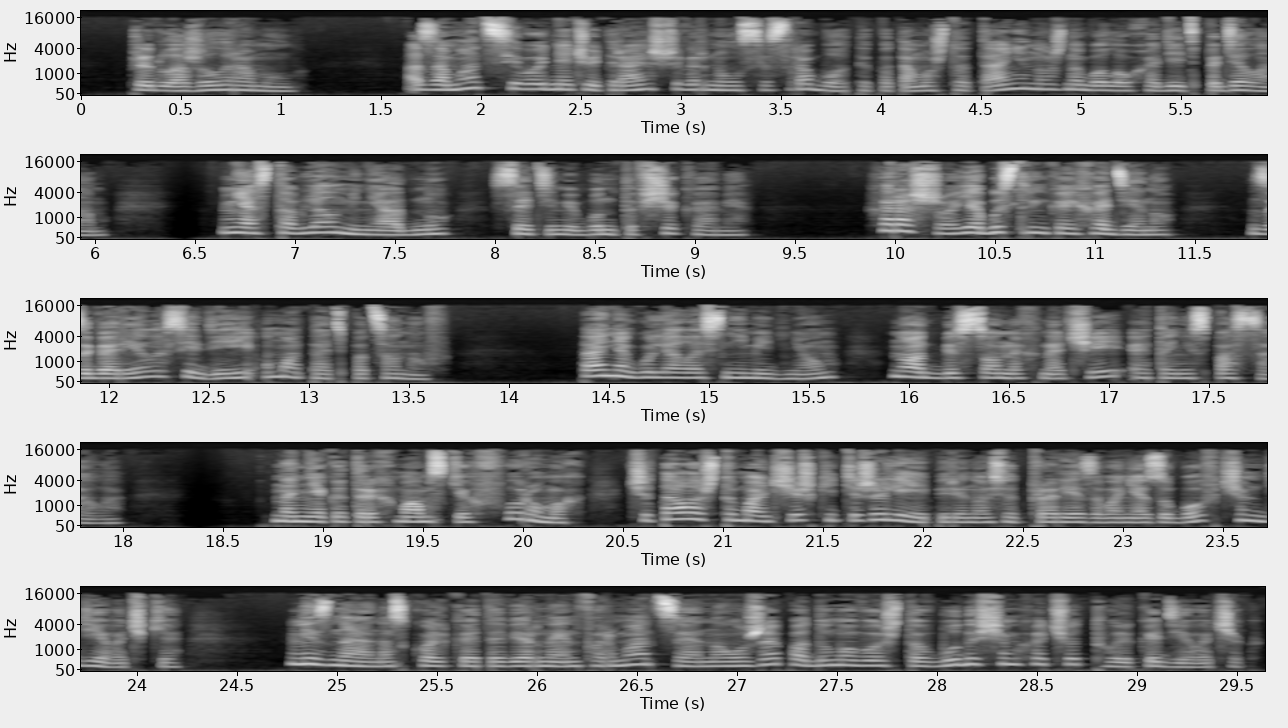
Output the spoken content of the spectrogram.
— предложил Рамул. Азамат сегодня чуть раньше вернулся с работы, потому что Тане нужно было уходить по делам. Не оставлял меня одну с этими бунтовщиками. «Хорошо, я быстренько их одену», — загорелась идеей умотать пацанов. Таня гуляла с ними днем, но от бессонных ночей это не спасало. На некоторых мамских форумах читала, что мальчишки тяжелее переносят прорезывание зубов, чем девочки — не знаю, насколько это верная информация, но уже подумываю, что в будущем хочу только девочек.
